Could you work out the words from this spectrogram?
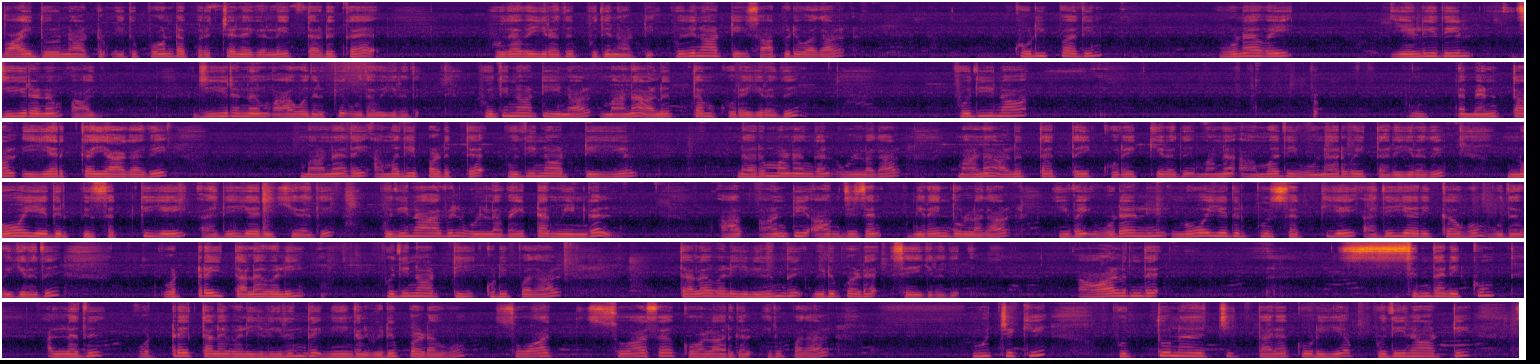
வாய் துர்நாற்றம் இது போன்ற பிரச்சனைகளை தடுக்க உதவுகிறது புதினாட்டி. புதினாட்டி சாப்பிடுவதால் குடிப்பதின் உணவை எளிதில் ஜீரணம் ஆகி ஜீரணம் ஆவதற்கு உதவுகிறது. புதினா டீயினால் மன அழுத்தம் குறைகிறது. புதினா மென்தால் இயற்கையாகவே மனதை அமைதிப்படுத்த புதினா டீயில் நறுமணங்கள் உள்ளதால் மன அழுத்தத்தை குறைக்கிறது. மன அமைதி உணர்வை தருகிறது. நோய் எதிர்ப்பு சக்தி சக்தியை அதிகரிக்கிறது. புதினாவில் உள்ள வைட்டமின்கள் ஆன்டி ஆக்சிஜன் நிறைந்துள்ளதால் இவை உடலில் நோய் எதிர்ப்பு சக்தியை அதிகரிக்கவும் உதவுகிறது. ஒற்றை தலைவலி புதினா டீ குடிப்பதால் தலைவலியிலிருந்து விடுபட செய்கிறது. ஆழ்ந்த சிந்தனைக்கும் அல்லது ஒற்றை தலைவலியில் இருந்து நீங்கள் விடுபடவும் சுவா சுவாச கோளாறுகள் இருப்பதால் மூச்சுக்கு புத்துணர்ச்சி தரக்கூடிய புதினாட்டி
